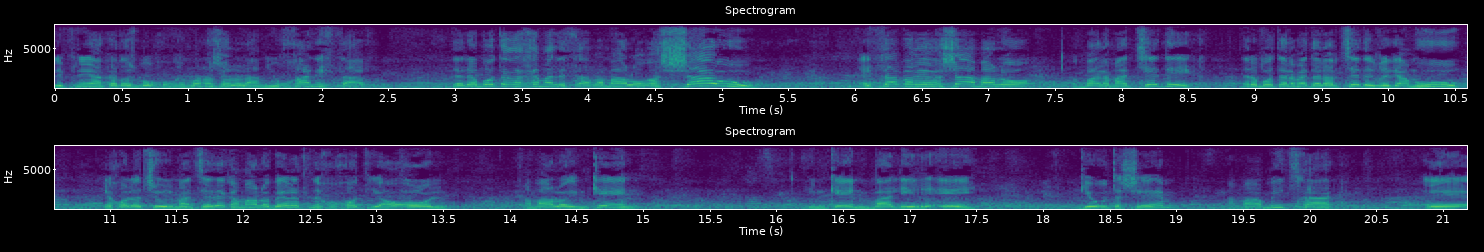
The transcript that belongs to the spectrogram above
לפני הקדוש ברוך הוא, ריבונו של עולם, יוחנן עשיו, בסדר, בוא תרחם על עשיו, אמר לו רשע הוא, עשיו הרי רשע, אמר לו, בא למד צדק, בסדר, בוא תלמד עליו צדק, וגם הוא, יכול להיות שהוא ילמד צדק, אמר לו בארץ נכוחות יעול, אמר לו אם כן, אם כן בל יראה גאות השם, אמר רבי יצחק, אה,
